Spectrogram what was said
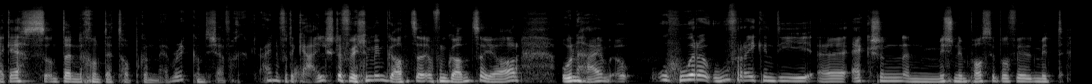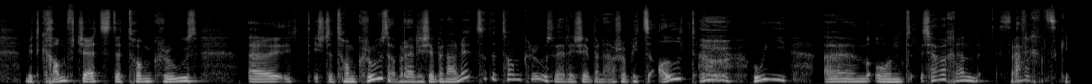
I guess. Und dann kommt der Top Gun Maverick und ist einfach einer der geilsten Filme im ganzen, vom ganzen Jahr. Unheim, hure aufregende äh, Action, ein Mission Impossible Film mit, mit Kampfjets, der Tom Cruise. Äh, ist der Tom Cruise, aber er ist eben auch nicht so der Tom Cruise, er ist eben auch schon ein bisschen alt. Hui. Ähm, und es ist einfach ein, einfach, 60.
